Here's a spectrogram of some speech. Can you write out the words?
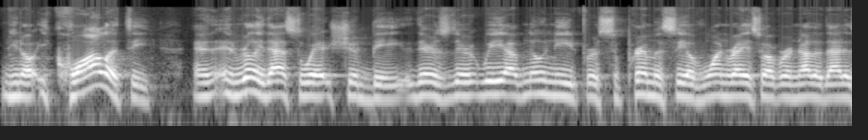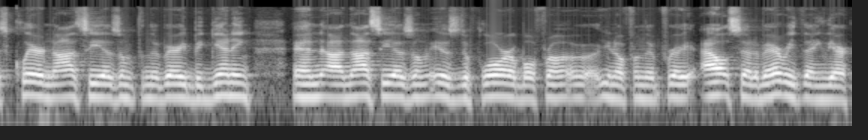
you know, equality and, and really, that's the way it should be. There's, there, we have no need for supremacy of one race over another. That is clear Nazism from the very beginning, and uh, Nazism is deplorable from, uh, you know, from the very outset of everything there.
